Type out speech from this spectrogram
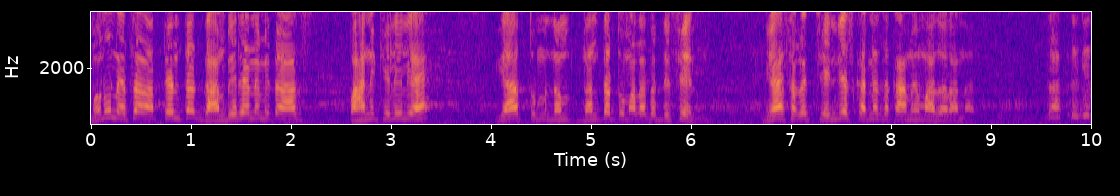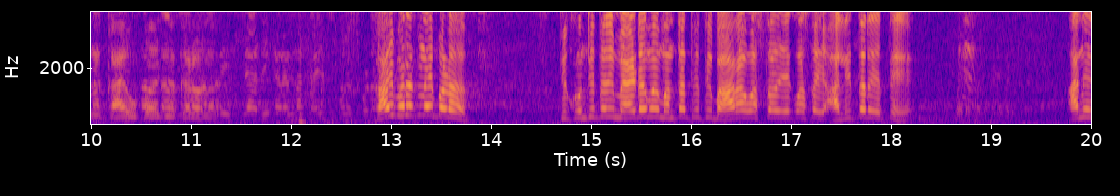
म्हणून याचा अत्यंत गांभीर्याने मी तर आज पाहणी केलेली आहे. या तुम नम- नंतर तुम्हाला तर दिसेल. या सगळे चेंजेस करण्याचं काम हे माझं राहणार. तातडीनं काय उपाययोजना करावं लागेल? काही फरक नाही पडत. ती कोणती तरी मॅडम आहे म्हणतात की ती बारा वाजता एक वाजता आली तर येते. आणि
